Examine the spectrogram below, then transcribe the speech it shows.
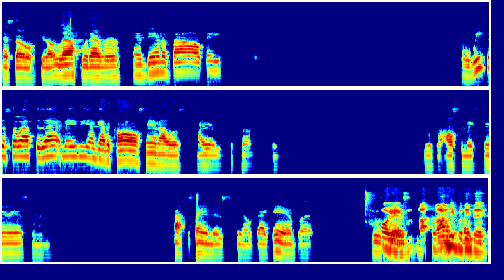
And so, you know, left, whatever. And then about maybe a week or so after that, maybe I got a call saying I was hired. with the company. It was an awesome experience, and not the same as you know back then, but oh yeah, a lot of people think that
